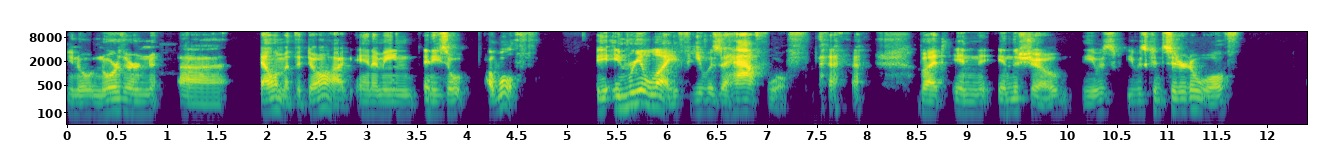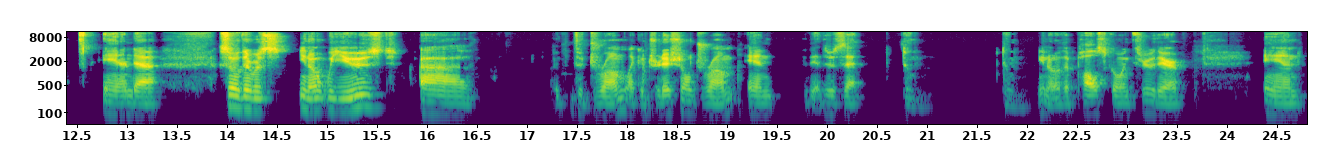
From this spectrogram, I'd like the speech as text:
you know, northern uh, element, the dog, and I mean, and he's a, a wolf. In real life, he was a half wolf, but in in the show, he was he was considered a wolf, and uh, so there was you know we used uh, the drum like a traditional drum, and there's that doom, doom, you know the pulse going through there, and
